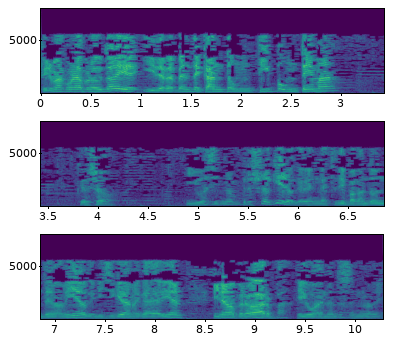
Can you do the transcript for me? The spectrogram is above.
firmás con una productora y, y de repente canta un tipo, un tema, qué sé yo. Y vos decís, no, pero yo no quiero que venga este tipo a cantar un tema mío que ni siquiera me cae bien. Y no, pero garpa. Y bueno, entonces no... Y,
